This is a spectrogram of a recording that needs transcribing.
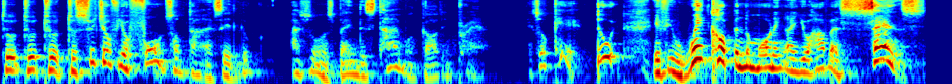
to, to, to, to switch off your phone sometimes and say, look, I just want to spend this time with God in prayer. It's okay. Do it. If you wake up in the morning and you have a sense,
